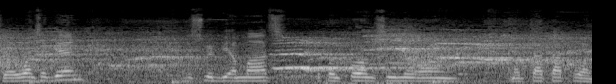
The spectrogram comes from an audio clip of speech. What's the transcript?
So once again, this will be a match to confirm sino ang magtatap 1.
